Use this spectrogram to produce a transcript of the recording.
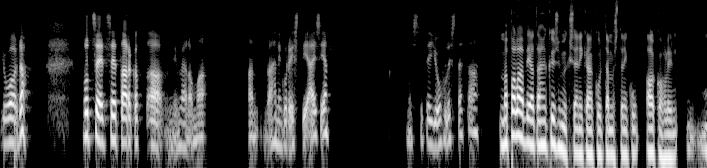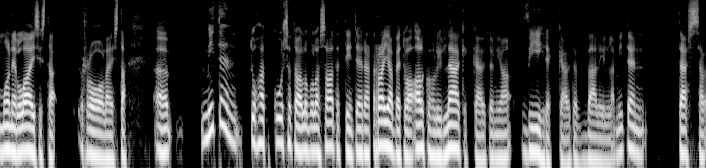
juoda. Mutta se, se tarkoittaa nimenomaan vähän niin kuin ristiäisiä, missä sitten juhlistetaan mä palaan vielä tähän kysymykseen ikään kuin tämmöistä niin kuin alkoholin monenlaisista rooleista. Ö, miten 1600-luvulla saatettiin tehdä rajavetoa alkoholin lääkekäytön ja viihdekäytön välillä? Miten tässä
